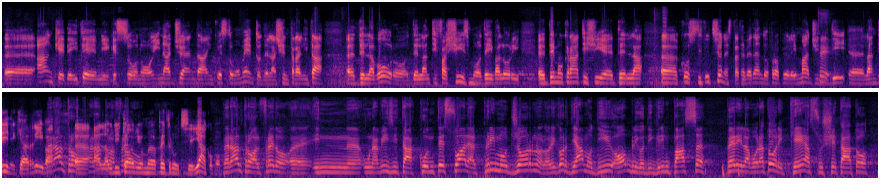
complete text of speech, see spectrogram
eh, anche dei temi che sono in agenda in questo momento, della centralità del lavoro, dell'antifascismo fascismo, dei valori eh, democratici e della eh, Costituzione. State vedendo proprio le immagini sì. di eh, Landini che arriva peraltro, eh, peraltro all'auditorium Alfredo, Petruzzi. Jacopo. Peraltro Alfredo eh, in una visita contestuale al primo giorno, lo ricordiamo, di obbligo di Green Pass per i lavoratori che ha suscitato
